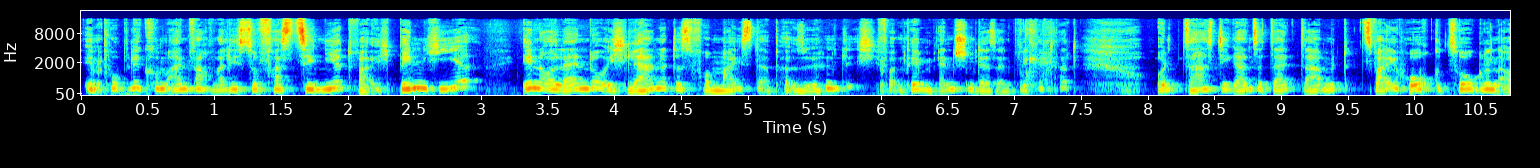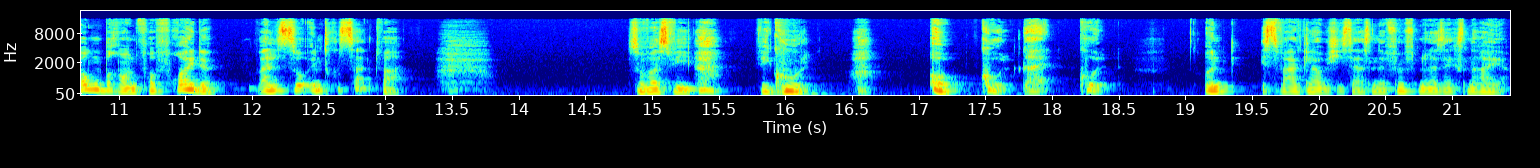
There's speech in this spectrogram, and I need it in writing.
im Publikum einfach, weil ich so fasziniert war. Ich bin hier in Orlando, ich lerne das vom Meister persönlich, von dem Menschen, der es entwickelt hat, und saß die ganze Zeit da mit zwei hochgezogenen Augenbrauen vor Freude, weil es so interessant war. Sowas wie, "Ah, wie cool. Oh, cool, geil, cool. Und es war, glaube ich, ich saß in der fünften oder sechsten Reihe.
